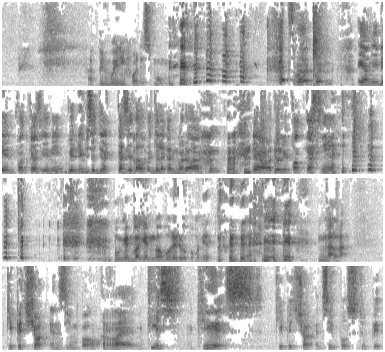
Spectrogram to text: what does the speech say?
I've been waiting for this moment. sebenarnya Ben yang idein podcast ini biar dia bisa kasih tahu kejelekan gue doang dia nggak peduli podcastnya Mungkin bagian gua boleh 20 menit. Enggak lah. Keep it short and simple. keren kiss Kiss. Keep it short and simple, stupid.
